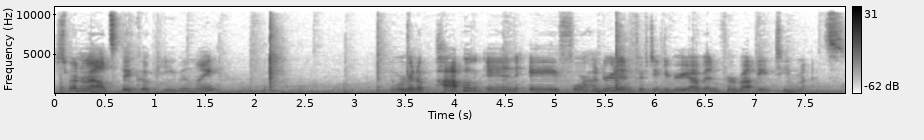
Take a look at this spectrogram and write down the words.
Spread them out so they cook evenly. And we're going to pop them in a 450 degree oven for about 18 minutes.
